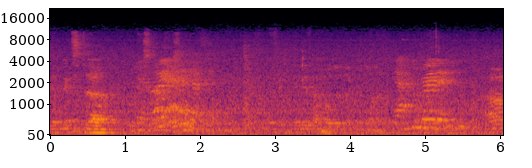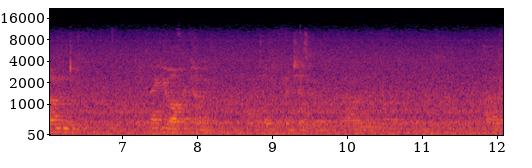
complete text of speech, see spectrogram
Get mixed, uh. Maybe if I hold it like we're done. Um, thank you all for coming. Thank you, Francesco. Um, uh,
